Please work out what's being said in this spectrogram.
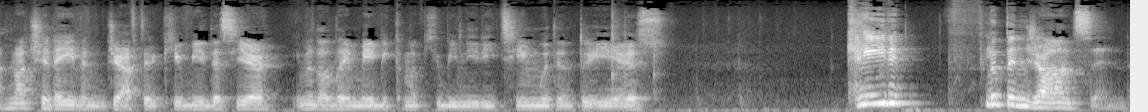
I'm not sure they even drafted a QB this year, even though they may become a QB needy team within three years. Cade Flippin Johnson.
